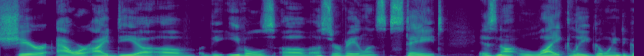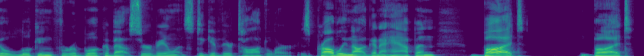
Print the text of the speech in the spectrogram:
share our idea of the evils of a surveillance state is not likely going to go looking for a book about surveillance to give their toddler. It's probably not going to happen, but but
